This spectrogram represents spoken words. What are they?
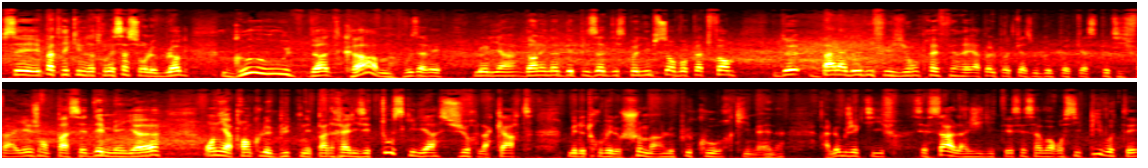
C'est Patrick qui nous a trouvé ça sur le blog good.com. Vous avez le lien dans les notes d'épisode disponibles sur vos plateformes de balado-diffusion préférées, Apple Podcast, Google Podcast, Spotify et j'en passe et des meilleurs. On y apprend que le but n'est pas de réaliser tout ce qu'il y a sur la carte, mais de trouver le chemin le plus court qui mène à l'objectif. C'est ça l'agilité, c'est savoir aussi pivoter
